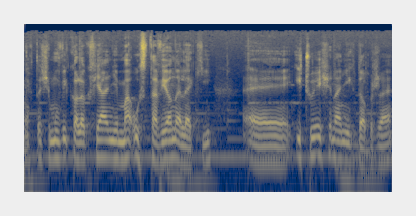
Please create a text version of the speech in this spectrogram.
jak to się mówi kolokwialnie, ma ustawione leki e, i czuje się na nich dobrze,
